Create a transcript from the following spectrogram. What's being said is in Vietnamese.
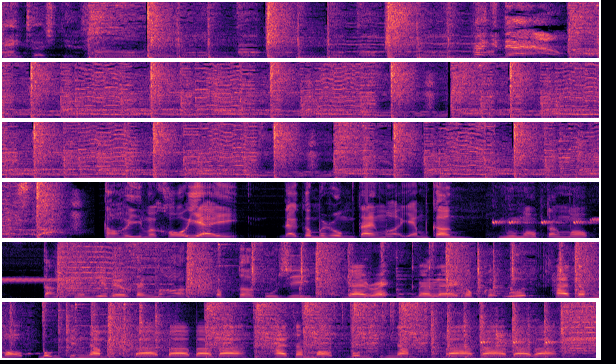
can't touch this. Break it down. Tội mà khổ vậy, Đã có mấy room tan mỡ giảm cân Mua một tặng một, Tặng thêm dây beo tan mỡ Dr. Fuji, Direct Ballet gốc cực wood 281 495 3333 281 495 3333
